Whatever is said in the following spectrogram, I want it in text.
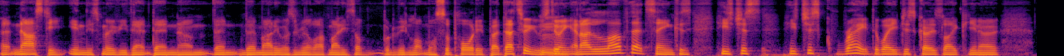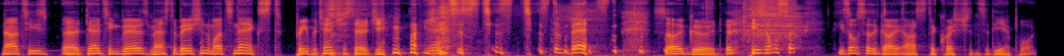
uh nasty in this movie than than um than than Marty was in real life. Marty would have been a lot more supportive, but that's who he was doing, and I love that scene because he's just he's just great the way he just goes like you know Nazis, uh, dancing bears, masturbation. What's next? Pretty pretentious there, Jim. like, It's just, just, just the best. so good. He's also, he's also the guy who asks the questions at the airport.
